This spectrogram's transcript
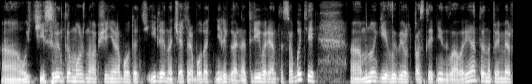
А, уйти с рынка можно, вообще не работать. Или начать работать нелегально. Три варианта событий. А, многие выберут последние два варианта, например,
